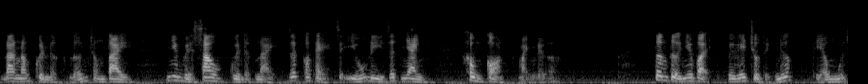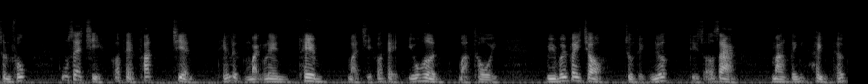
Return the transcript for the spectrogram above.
đang nắm quyền lực lớn trong tay, nhưng về sau quyền lực này rất có thể sẽ yếu đi rất nhanh, không còn mạnh nữa. Tương tự như vậy với ghế chủ tịch nước thì ông Nguyễn Xuân Phúc cũng sẽ chỉ có thể phát triển thế lực mạnh lên thêm mà chỉ có thể yếu hơn mà thôi. Vì với vai trò chủ tịch nước thì rõ ràng mang tính hình thức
